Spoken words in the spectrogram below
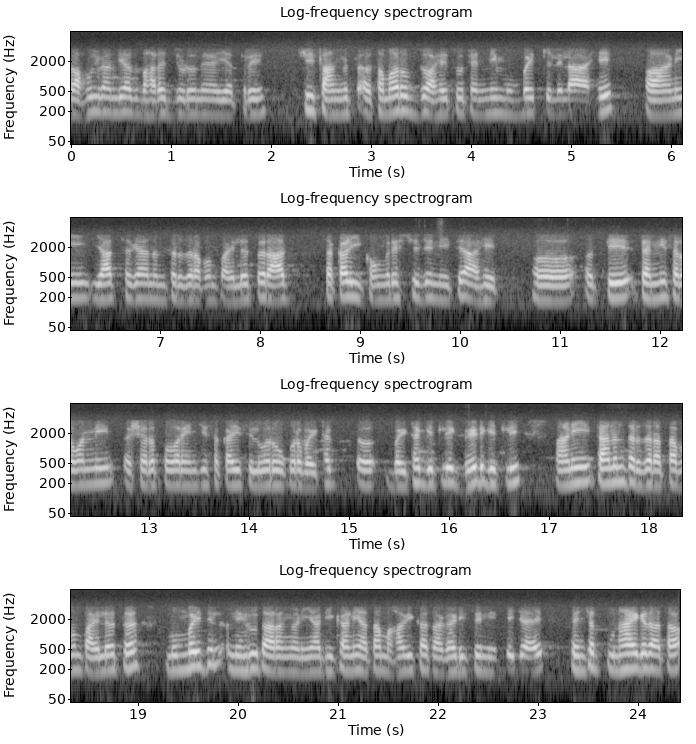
राहुल गांधी आज भारत जोडो न्याय यात्रेची सांगत समारोप जो आहे तो त्यांनी मुंबईत केलेला आहे. आणि याच सगळ्यानंतर जर आपण पाहिलं तर आज सकाळी काँग्रेसचे जे नेते आहेत ते त्यांनी सर्वांनी शरद पवार यांची सकाळी सिल्वर ओकवर बैठक बैठक घेतली एक भेट घेतली. आणि त्यानंतर जर आता आपण पाहिलं तर मुंबईतील नेहरू तारांगण या ठिकाणी आता महाविकास आघाडीचे नेते जे आहेत त्यांच्यात पुन्हा एकदा आता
